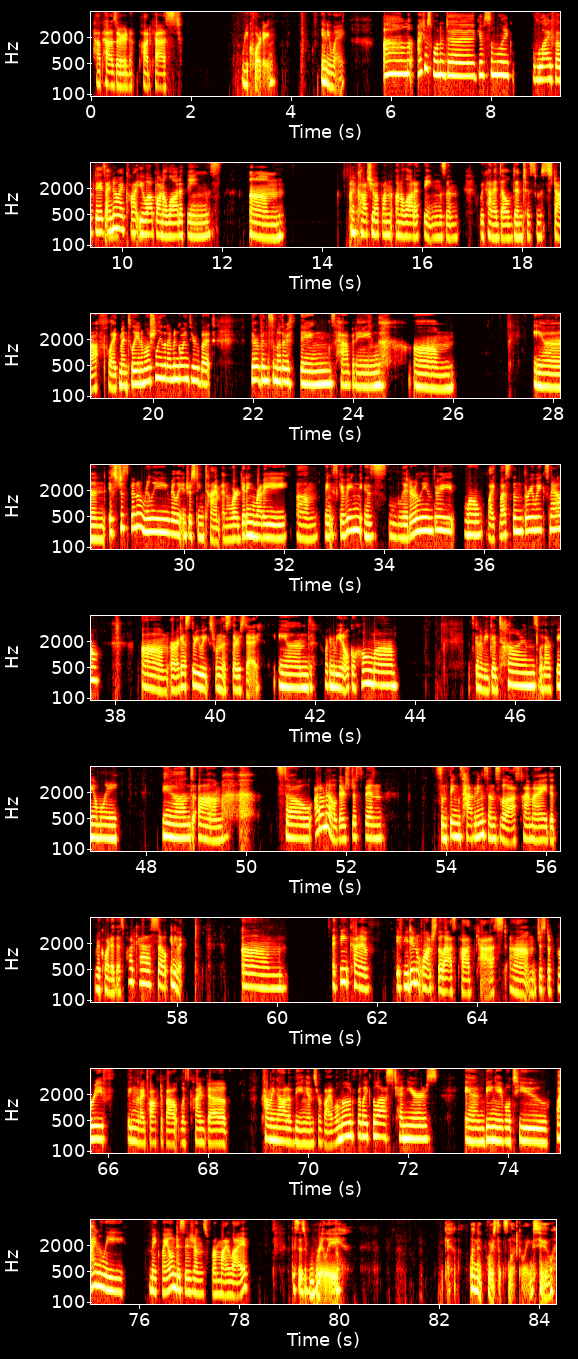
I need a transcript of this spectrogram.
haphazard podcast recording. Anyway, um, I just wanted to give some like life updates. I know I caught you up on a lot of things. Um, I caught you up on, on a lot of things and we kind of delved into some stuff like mentally and emotionally that I've been going through, but there have been some other things happening um, and it's just been a really, really interesting time. And we're getting ready. Um, Thanksgiving is literally in three, well, like less than three weeks now. Um, or I guess three weeks from this Thursday. And we're going to be in Oklahoma. It's going to be good times with our family. And um, so I don't know. There's just been some things happening since the last time I did recorded this podcast. So anyway, um, I think kind of if you didn't watch the last podcast, um, just a brief thing that I talked about was kind of coming out of being in survival mode for like the last 10 years and being able to finally make my own decisions for my life. This is really and of course, it's not going to.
